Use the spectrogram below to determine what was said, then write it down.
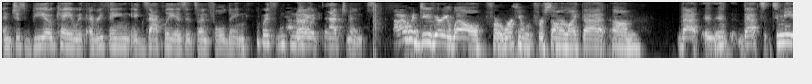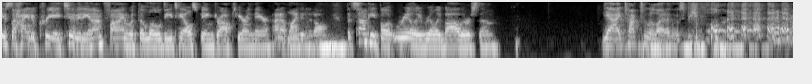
and just be okay with everything exactly as it's unfolding with no attachments. I would do very well for working for someone like that. Um, that that to me is the height of creativity and I'm fine with the little details being dropped here and there. I don't mind it at all. But some people it really really bothers them. Yeah, I talk to a lot of those people.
